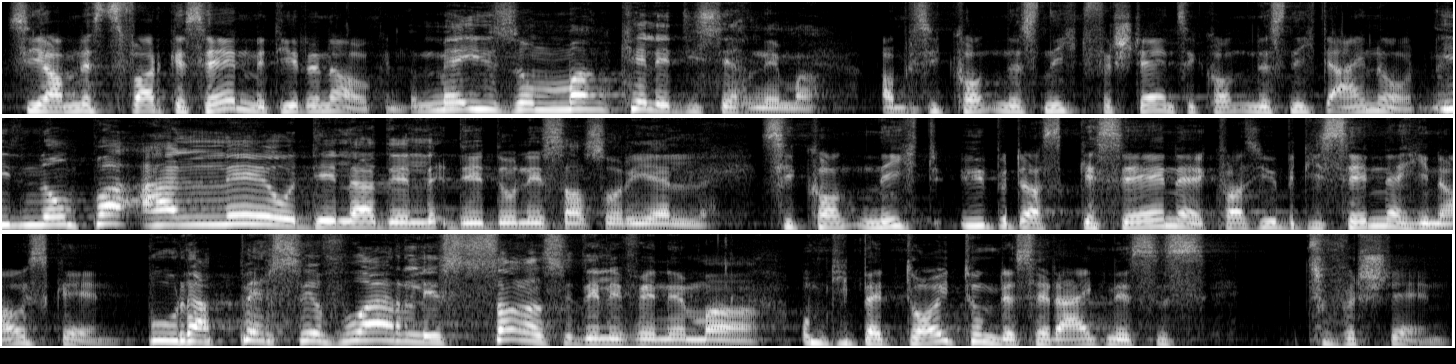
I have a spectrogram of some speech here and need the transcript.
Sie haben es zwar gesehen mit ihren Augen, mais ils ont manqué le discernement. aber sie konnten es nicht verstehen, sie konnten es nicht einordnen. Ils n'ont pas allé au-delà des données sensorielles Sie konnten nicht über das Gesehene, quasi über die Sinne hinausgehen, pour apercevoir le sens de l'événement. um die Bedeutung des Ereignisses zu verstehen.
